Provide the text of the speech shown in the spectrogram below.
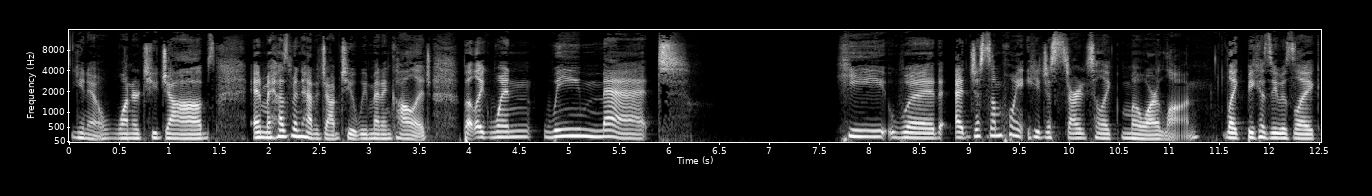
you know, one or two jobs. And my husband had a job too. We met in college. But like when we met, he would at just some point he just started to like mow our lawn. Like because he was like,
